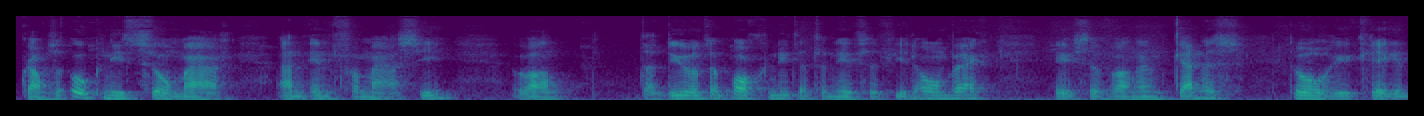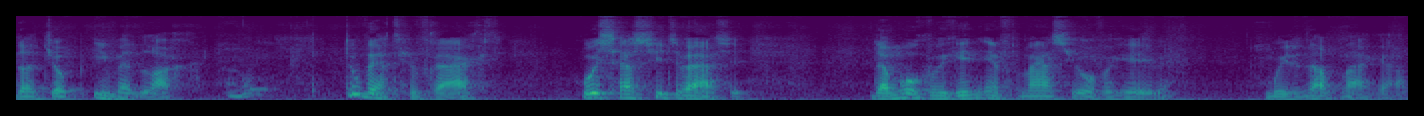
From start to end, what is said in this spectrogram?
kwam ze ook niet zomaar aan informatie. Want dat duurde het mocht niet. En toen heeft ze via een omweg, heeft ze van een kennis te horen gekregen dat je op IMED lag. Toen werd gevraagd, hoe is haar situatie? Daar mogen we geen informatie over geven. Moet je dat nagaan.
